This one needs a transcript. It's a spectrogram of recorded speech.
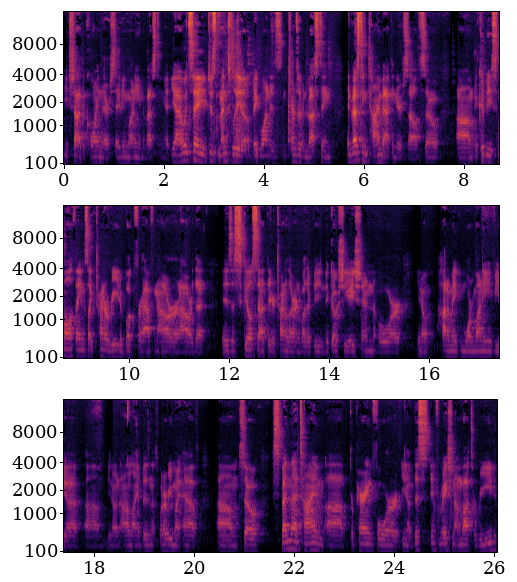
each side of the coin there, saving money and investing it. Yeah, I would say just mentally a big one is in terms of investing, investing time back into yourself. So um, it could be small things like trying to read a book for half an hour or an hour that is a skill set that you're trying to learn, whether it be negotiation or you know how to make more money via um, you know an online business, whatever you might have. Um, so spend that time uh, preparing for you know this information I'm about to read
